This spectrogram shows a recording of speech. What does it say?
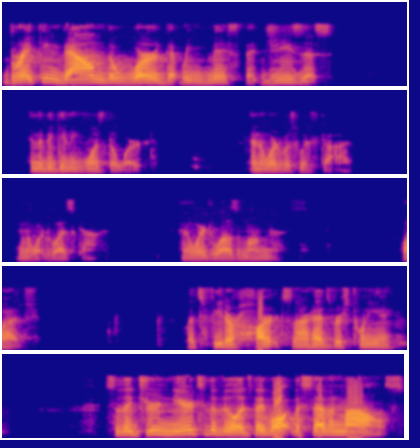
breaking down the word that we miss that Jesus, in the beginning, was the Word, and the Word was with God, and the Word was God, and the Word dwells among us. Watch. Let's feed our hearts and our heads. Verse 28. So they drew near to the village. They walked the seven miles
